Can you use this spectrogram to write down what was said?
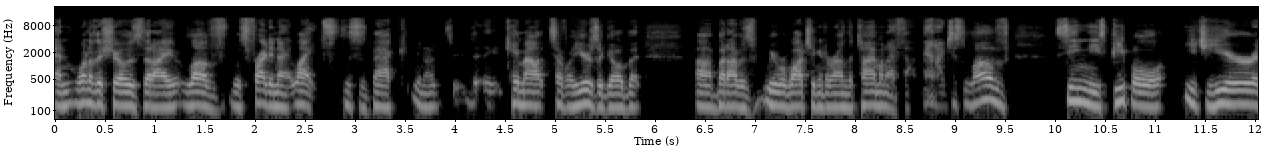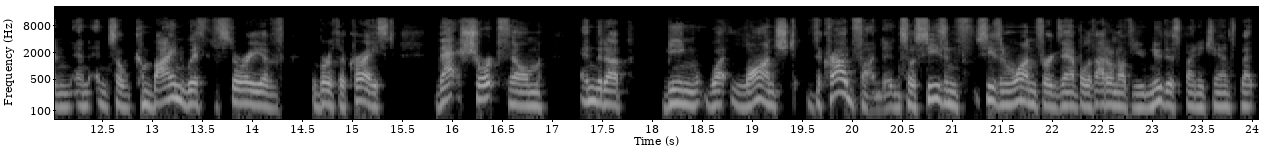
And one of the shows that I love was Friday Night Lights. This is back, you know, it came out several years ago, but uh, but I was we were watching it around the time, and I thought, man, I just love seeing these people each year, and and and so combined with the story of the birth of Christ, that short film ended up being what launched the crowdfund. And so season season one, for example, if I don't know if you knew this by any chance, but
